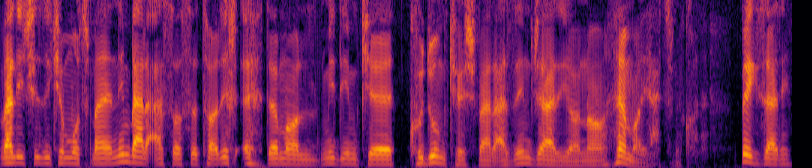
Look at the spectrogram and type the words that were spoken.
ولی چیزی که مطمئنیم بر اساس تاریخ احتمال میدیم که کدوم کشور از این جریانا حمایت می‌کنه. بگذریم.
